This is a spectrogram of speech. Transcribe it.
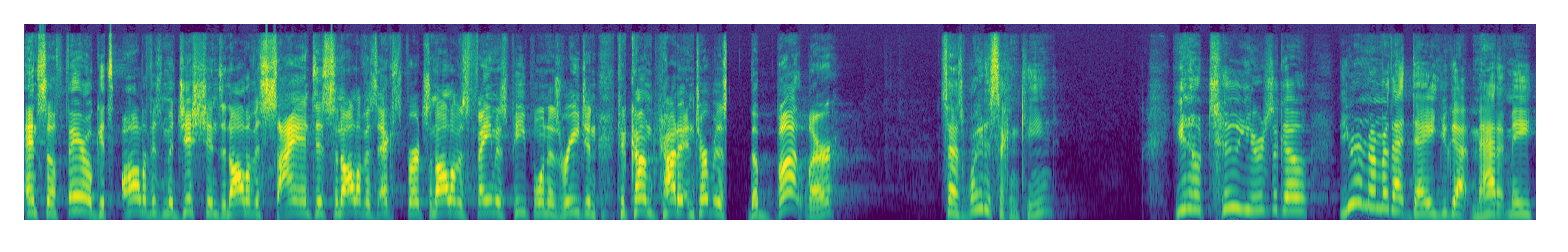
And so Pharaoh gets all of his magicians and all of his scientists and all of his experts and all of his famous people in his region to come try to interpret this. The butler says, Wait a second, king. You know, two years ago, do you remember that day you got mad at me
